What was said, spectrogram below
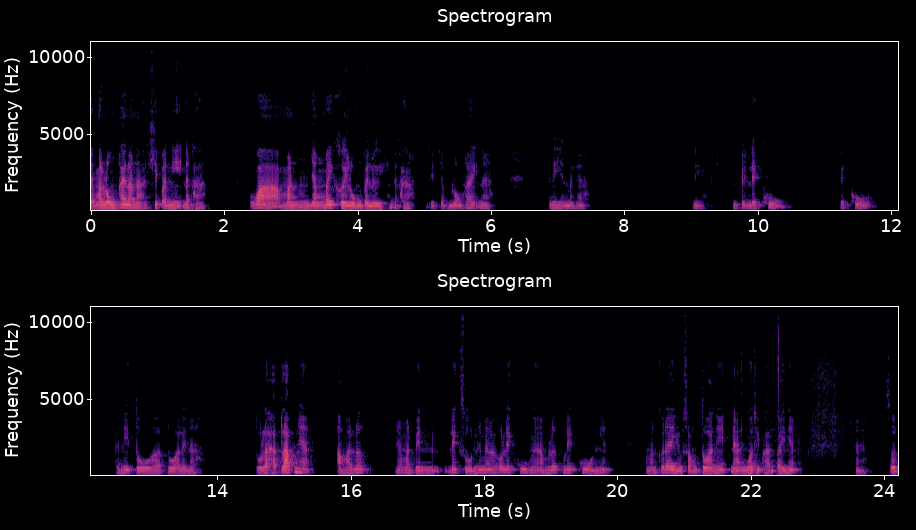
จะมาลงให้แล้วนะคลิปอันนี้นะคะ เพราะว่ามันยังไม่เคยลงไปเลยนะคะ เดี๋ยวจะลงให้นะ อันนี้เห็นไหมคะนี่มันเป็นเลขคู่ เลขคู่ อันนี้ตัวตัวอะไรนะ ตัวรหัสลับเนี่ย เอามาเลิก เนี่ยมันเป็นเลขศูนย์ใช่ไหมคะก็เลขคู่ไงเอามาเลิกเลขคู่อย่างเงี้ยมันก็ได้อยู่สองตัวนี้เนะงวดที่ผ่านไปเนี่ยอ่าส่วน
